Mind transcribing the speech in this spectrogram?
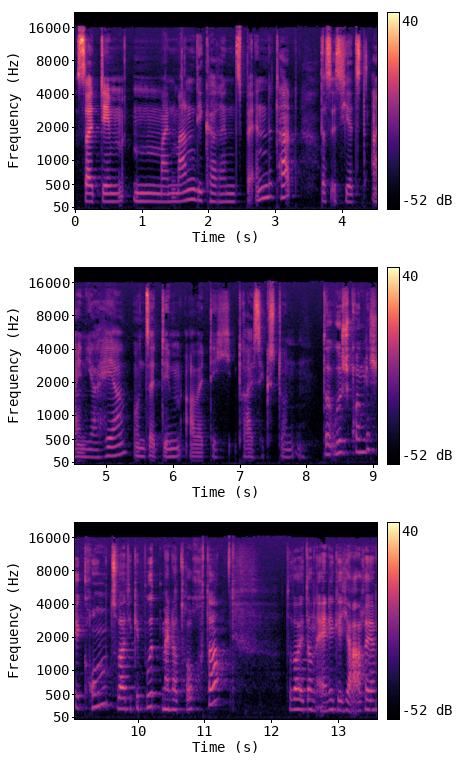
seitdem mein Mann die Karenz beendet hat. Das ist jetzt ein Jahr her und seitdem arbeite ich 30 Stunden. Der ursprüngliche Grund war die Geburt meiner Tochter. Da war ich dann einige Jahre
